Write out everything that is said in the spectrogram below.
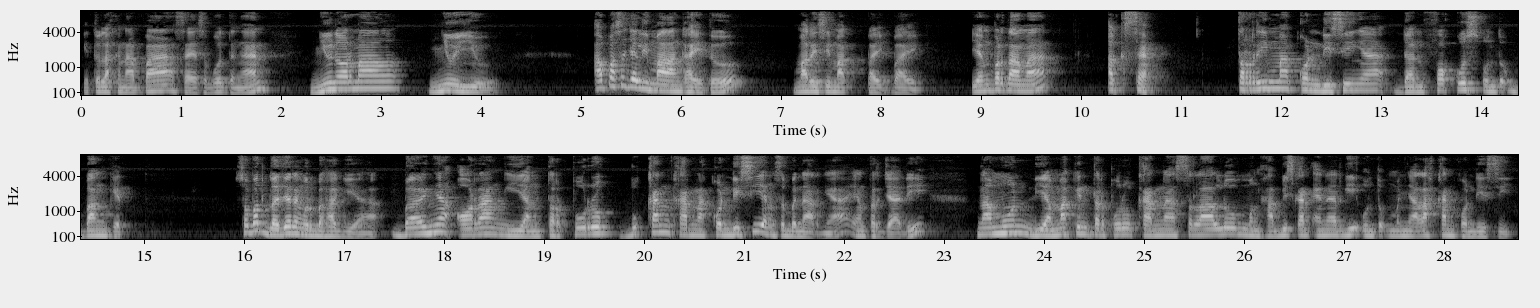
Itulah kenapa saya sebut dengan New normal, new you. Apa saja lima langkah itu? Mari simak baik-baik. Yang pertama, accept. Terima kondisinya dan fokus untuk bangkit. Sobat belajar yang berbahagia, banyak orang yang terpuruk bukan karena kondisi yang sebenarnya yang terjadi, namun dia makin terpuruk karena selalu menghabiskan energi untuk menyalahkan kondisi.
